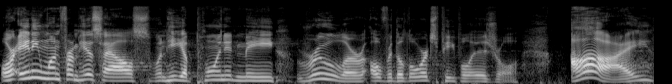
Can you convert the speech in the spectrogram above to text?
or anyone from his house when he appointed me ruler over the Lord's people Israel. I,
